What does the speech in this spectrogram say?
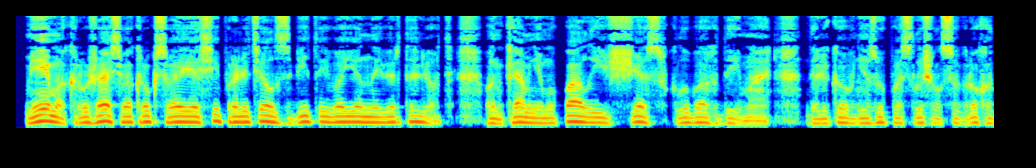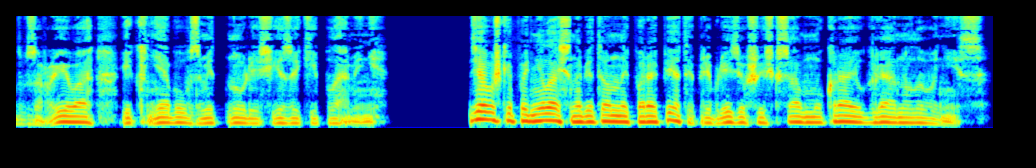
Мимо, кружась вокруг своей оси, пролетел сбитый военный вертолет. Он камнем упал и исчез в клубах дыма. Далеко внизу послышался грохот взрыва, и к небу взметнулись языки пламени. Девушка поднялась на бетонный парапет и, приблизившись к самому краю, глянула вниз.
